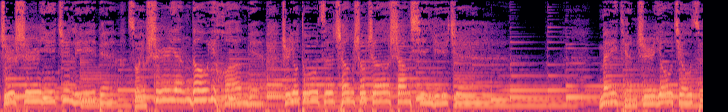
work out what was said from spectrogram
只是一句离别，所有誓言都已幻灭，只有独自承受着伤心欲绝。每天只有酒醉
